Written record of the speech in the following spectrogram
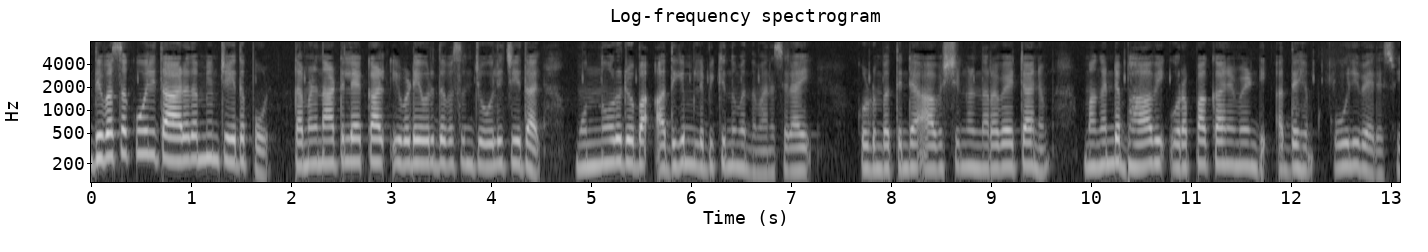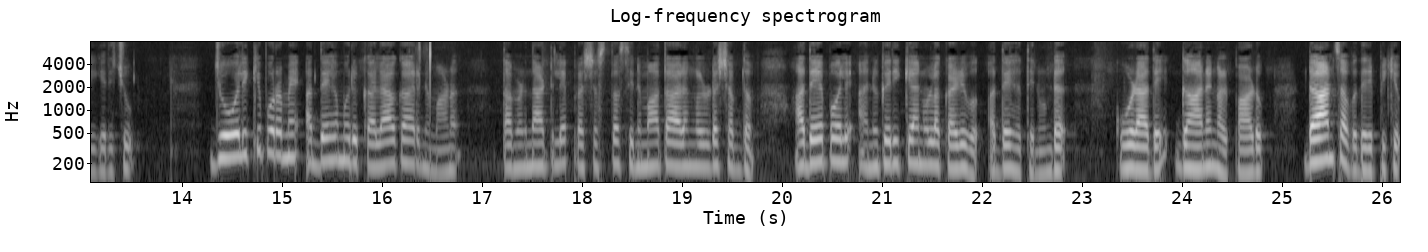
ദിവസക്കൂലി താരതമ്യം ചെയ്തപ്പോൾ തമിഴ്നാട്ടിലേക്കാൾ ഇവിടെ ഒരു ദിവസം ജോലി ചെയ്താൽ മുന്നൂറ് രൂപ അധികം ലഭിക്കുന്നുവെന്ന് മനസ്സിലായി. കുടുംബത്തിന്റെ ആവശ്യങ്ങൾ നിറവേറ്റാനും മകന്റെ ഭാവി ഉറപ്പാക്കാനും വേണ്ടി അദ്ദേഹം കൂലിവേല സ്വീകരിച്ചു. ജോലിക്ക് പുറമെ അദ്ദേഹം ഒരു കലാകാരനുമാണ്. തമിഴ്നാട്ടിലെ പ്രശസ്ത സിനിമാ താരങ്ങളുടെ ശബ്ദം അതേപോലെ അനുകരിക്കാനുള്ള കഴിവ് അദ്ദേഹത്തിനുണ്ട്. കൂടാതെ ഗാനങ്ങൾ പാടും. ഡാൻസ് അവതരിപ്പിക്കും.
